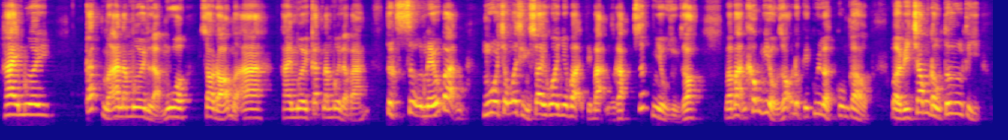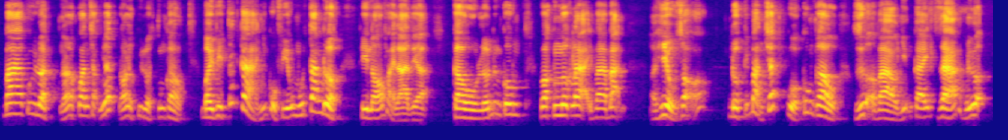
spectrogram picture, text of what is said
20 cắt MA 50 là mua, sau đó MA 20 cắt 50 là bán. Thực sự nếu bạn mua trong quá trình xoay quay như vậy thì bạn gặp rất nhiều rủi ro. Và bạn không hiểu rõ được cái quy luật cung cầu. Bởi vì trong đầu tư thì ba quy luật nó là quan trọng nhất, đó là quy luật cung cầu. Bởi vì tất cả những cổ phiếu muốn tăng được thì nó phải là gì ạ? Cầu lớn hơn cung, hoặc ngược lại và bạn ờ, hiểu rõ được cái bản chất của cung cầu dựa vào những cái giá và khối lượng.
